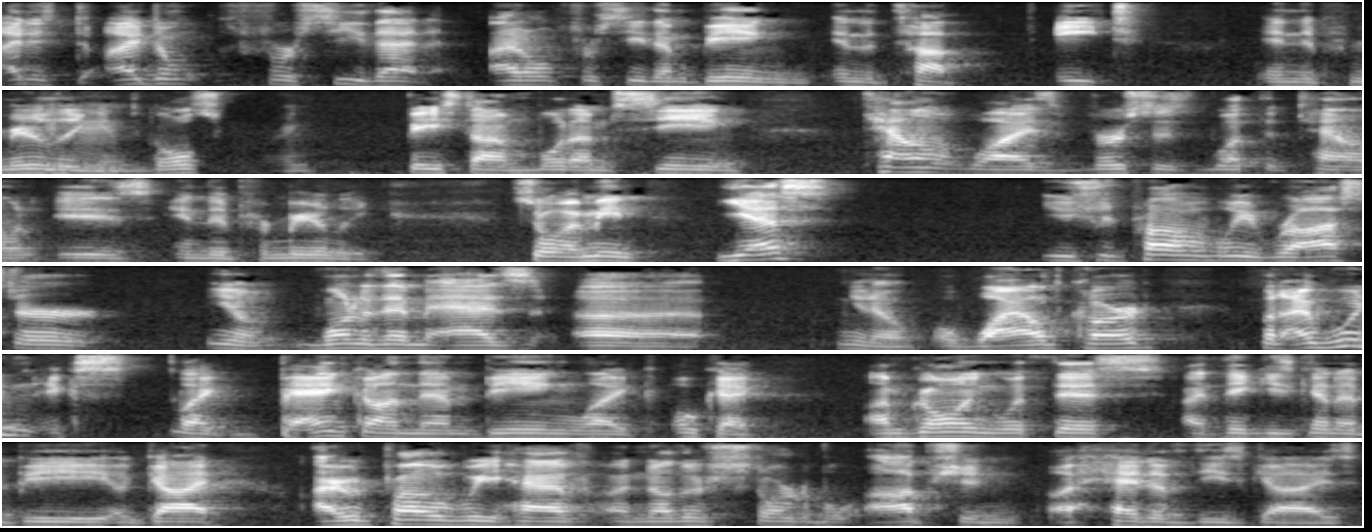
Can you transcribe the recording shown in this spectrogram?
I just I don't foresee that. I don't foresee them being in the top eight in the Premier League mm-hmm. in goal scoring based on what I'm seeing talent wise versus what the talent is in the Premier League. So I mean, yes, you should probably roster you know one of them as a you know a wild card, but I wouldn't ex- like bank on them being like okay, I'm going with this. I think he's going to be a guy. I would probably have another startable option ahead of these guys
